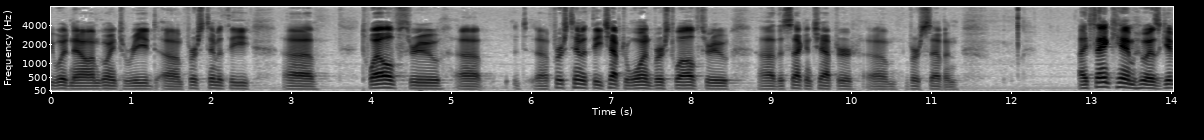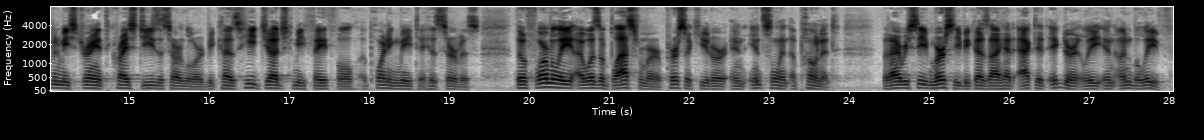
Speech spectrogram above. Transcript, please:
you would now, I'm going to read um, 1 Timothy uh, 12 through uh, uh, 1 Timothy chapter 1, verse 12 through uh, the second chapter, um, verse 7. I thank him who has given me strength, Christ Jesus our Lord, because he judged me faithful, appointing me to his service. Though formerly I was a blasphemer, persecutor, and insolent opponent, but I received mercy because I had acted ignorantly in unbelief.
